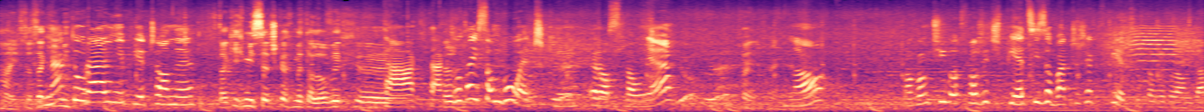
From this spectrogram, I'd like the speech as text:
Aha, i to takimi, Naturalnie pieczony. w takich miseczkach metalowych. e, Tak, tak. też- Tutaj są bułeczki rosną, nie? Fajnie, fajnie. No. Mogą ci otworzyć piec i zobaczysz, jak w piecu to wygląda.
